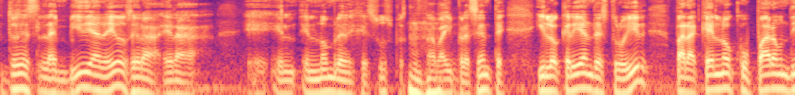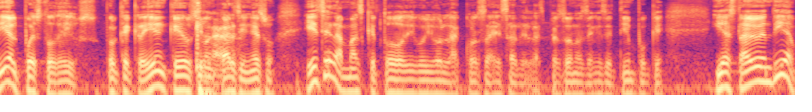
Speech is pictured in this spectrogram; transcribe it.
Entonces la envidia de ellos era, era eh, el, nombre de Jesús, pues que estaba ahí presente. Y lo querían destruir para que él no ocupara un día el puesto de ellos, porque creían que ellos iban a caer sin eso. Y esa era más que todo, digo yo, la cosa esa de las personas en ese tiempo que y hasta hoy en día,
